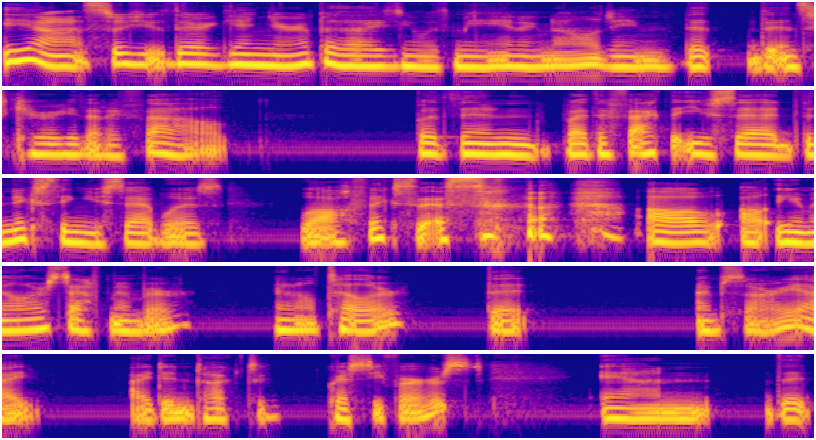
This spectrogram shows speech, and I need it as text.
Yeah. So you there again, you're empathizing with me and acknowledging that the insecurity that I felt. But then by the fact that you said the next thing you said was, well, I'll fix this. I'll I'll email our staff member and I'll tell her that I'm sorry I I didn't talk to Kristi first and that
